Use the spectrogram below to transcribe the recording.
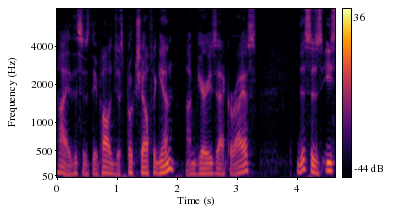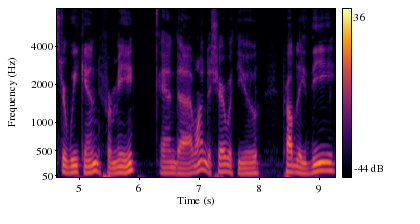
Hi, this is the Apologist Bookshelf again. I'm Gary Zacharias. This is Easter weekend for me, and uh, I wanted to share with you probably the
